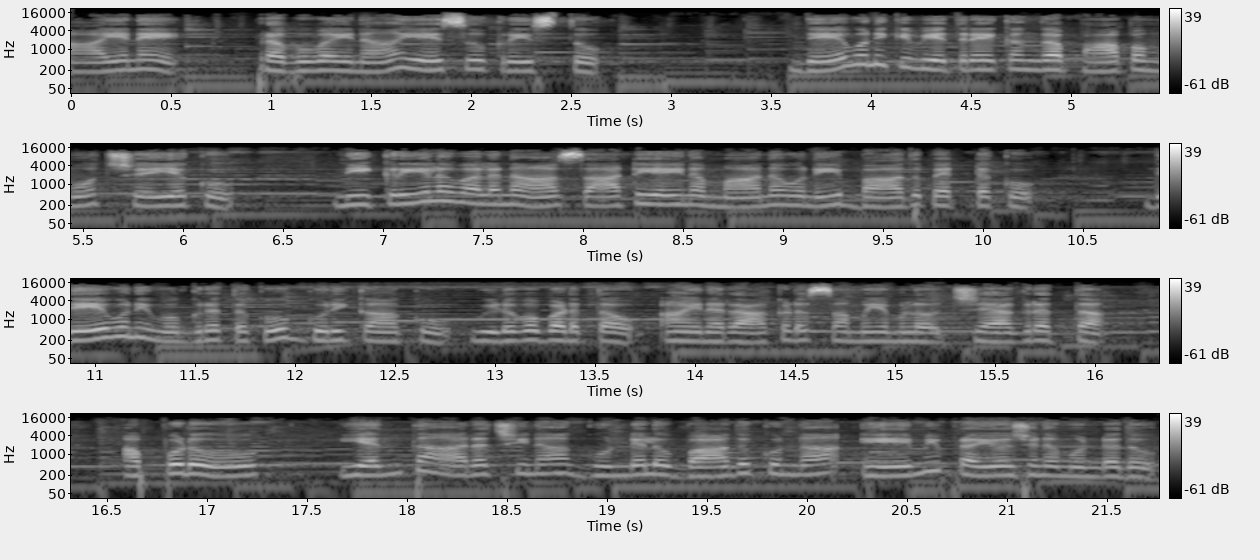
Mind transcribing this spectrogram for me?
ఆయనే ప్రభువైన యేసుక్రీస్తు. దేవునికి వ్యతిరేకంగా పాపము చేయకు. నీ క్రియల వలన సాటి అయిన మానవుని బాధ పెట్టకు దేవుని ఉగ్రతకు గురికాకు. విడువబడతావు. ఆయన రాకడ సమయంలో జాగ్రత్త. అప్పుడు ఎంత అరచినా గుండెలు బాదుకున్నా ఏమీ ప్రయోజనం ఉండదు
